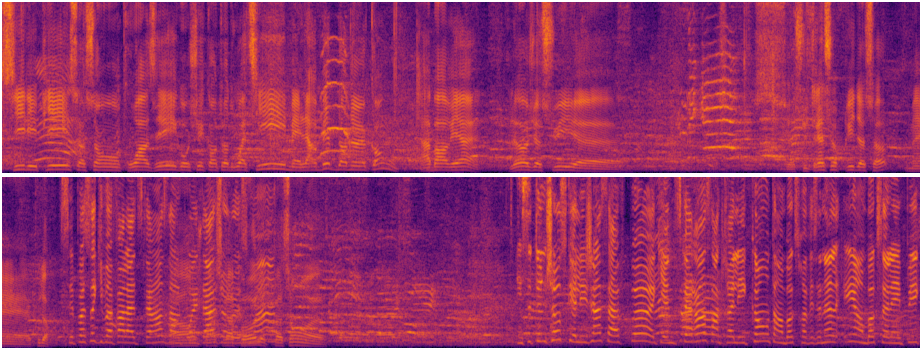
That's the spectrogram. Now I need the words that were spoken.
Ici, les pieds se sont croisés, gaucher contre droitier, mais l'arbitre donne un compte à barrière. Là, je suis. euh, Je suis très surpris de ça, mais coudonc. C'est pas ça qui va faire la différence dans Non, le je pointage, pas. heureusement. De toute façon, euh, Et c'est une chose que les gens savent pas, qu'il y a une différence entre les comptes en boxe professionnelle et en boxe olympique.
